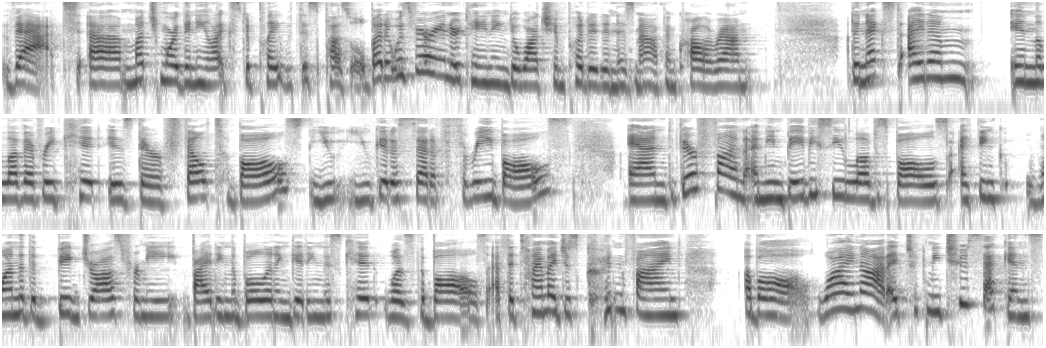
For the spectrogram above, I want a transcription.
that uh, much more than he likes to play with this puzzle. But it was very entertaining to watch him put it in his mouth and crawl around. The next item in the Lovevery kit is their felt balls. You you get a set of three balls, and they're fun. I mean, Baby C loves balls. I think one of the big draws for me biting the bullet and getting this kit was the balls. At the time, I just couldn't find a ball. Why not? It took me two seconds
